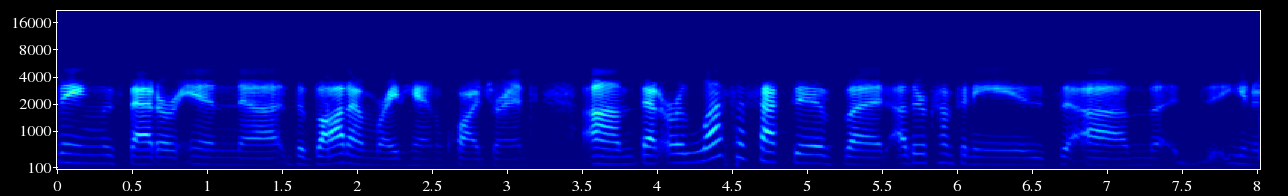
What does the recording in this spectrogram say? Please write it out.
things that are in uh, the bottom right-hand quadrant um, that are less effective, but other companies, um, you know,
